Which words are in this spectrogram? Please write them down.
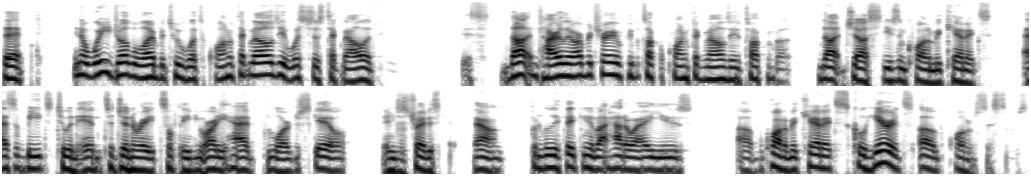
That, you know, where you draw the line between what's quantum technology and what's just technology it's not entirely arbitrary. When people talk about quantum technology, they're talking about not just using quantum mechanics as a means to an end to generate something you already had the larger scale and just try to scale down, but really thinking about how do I use um, quantum mechanics, coherence of quantum systems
